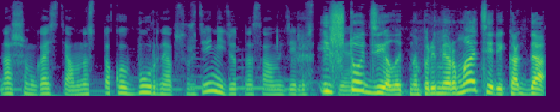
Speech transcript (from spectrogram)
нашим гостям. У нас такое бурное обсуждение идет на самом деле. И что делать, например, матери, когда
